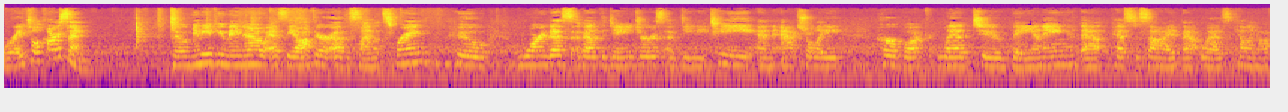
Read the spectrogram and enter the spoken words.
Rachel Carson, who many of you may know as the author of The Silent Spring, who warned us about the dangers of DDT and actually her book led to banning that pesticide that was killing off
